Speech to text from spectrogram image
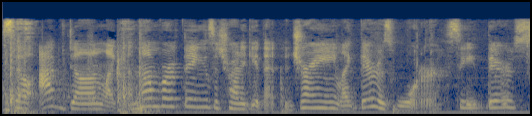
So I've done like a number of things to try to get that to drain. Like there is water. See, there's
